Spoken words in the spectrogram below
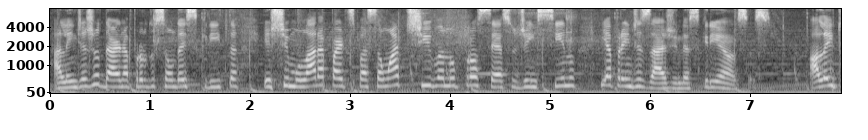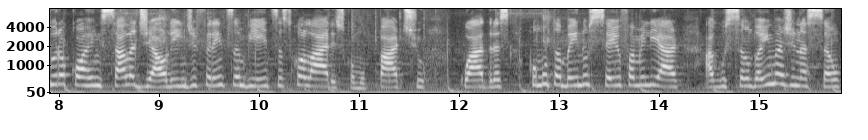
além de ajudar na produção da escrita, estimular a participação ativa no processo de ensino e aprendizagem das crianças. A leitura ocorre em sala de aula e em diferentes ambientes escolares, como pátio, quadras, como também no seio familiar, aguçando a imaginação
